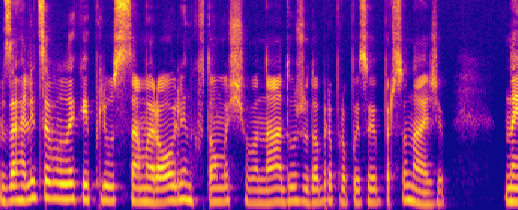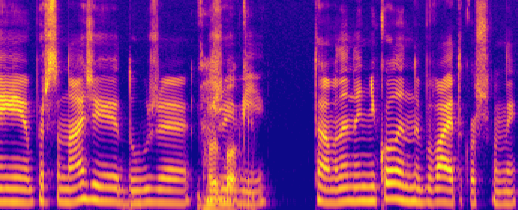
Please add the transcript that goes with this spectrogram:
Взагалі, це великий плюс саме Роулінг в тому, що вона дуже добре прописує персонажів. В неї персонажі дуже Глибокі. живі. Та, вони ніколи не буває такого, що вони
